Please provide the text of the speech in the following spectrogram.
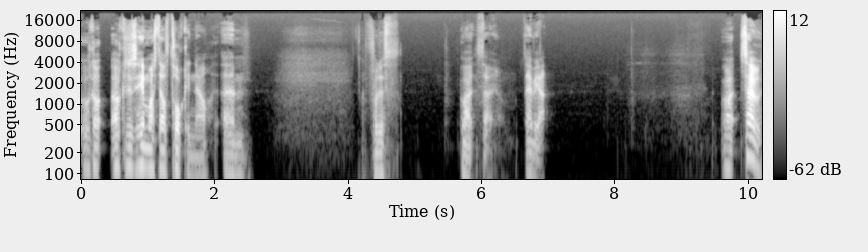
I got I can just hear myself talking now. Um for this right so there we are Right, so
